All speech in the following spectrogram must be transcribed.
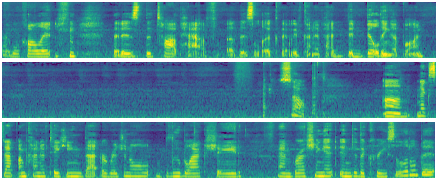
that we'll call it. that is the top half of this look that we've kind of had been building up on. So um, next step, I'm kind of taking that original blue-black shade and brushing it into the crease a little bit.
